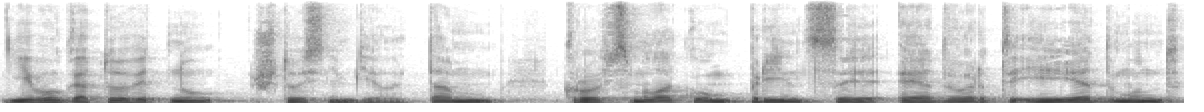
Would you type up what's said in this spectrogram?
Его готовят, ну, что с ним делать? Там кровь с молоком принцы Эдвард и Эдмунд,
